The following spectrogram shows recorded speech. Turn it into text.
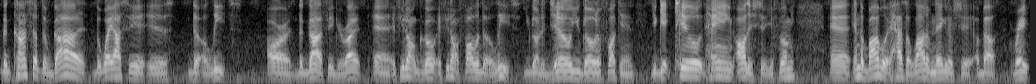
the concept of God, the way I see it is the elites are the God figure, right? And if you don't go, if you don't follow the elites, you go to jail, you go to fucking you get killed, hanged, all this shit, you feel me? And in the Bible, it has a lot of negative shit about rape,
